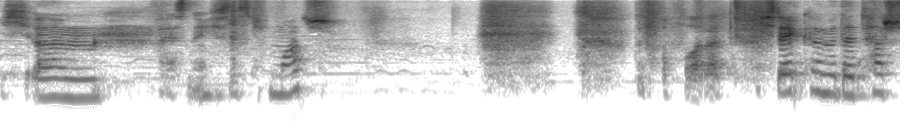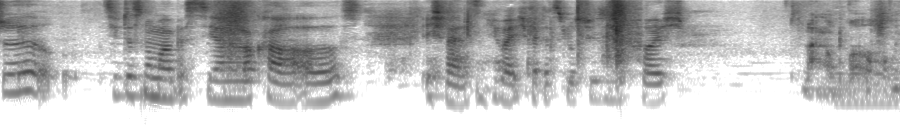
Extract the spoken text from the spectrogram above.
Ich, ähm, weiß nicht, ist das too much? Überfordert. Ich denke, mit der Tasche sieht es nochmal ein bisschen locker aus. Ich weiß nicht, aber ich werde jetzt losdüsen, bevor ich zu lange brauche.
